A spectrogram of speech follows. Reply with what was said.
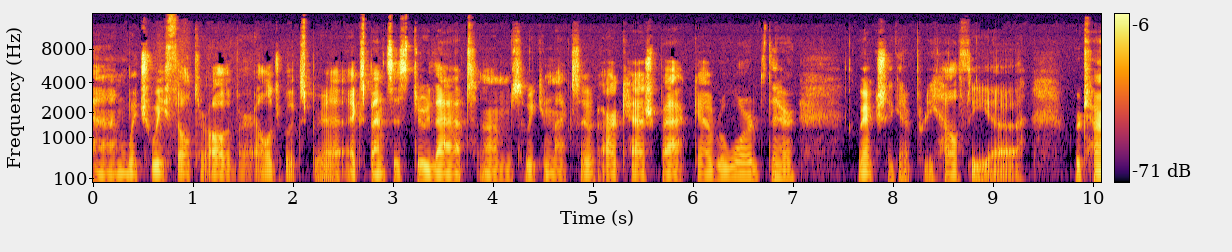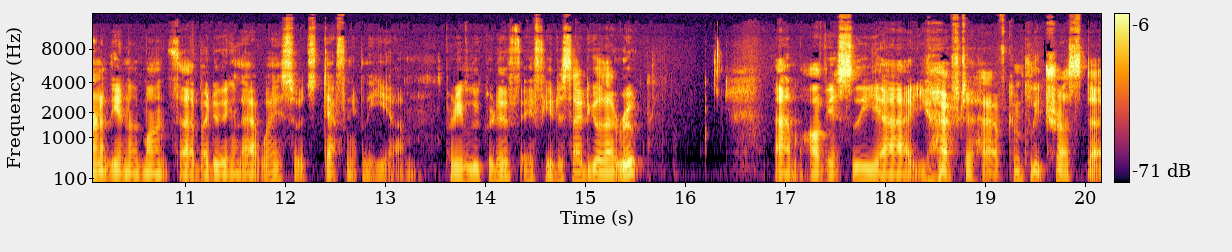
um, which we filter all of our eligible exp- expenses through that, um, so we can max out our cashback uh, rewards there. We actually get a pretty healthy uh, return at the end of the month uh, by doing it that way, so it's definitely um, pretty lucrative if you decide to go that route. Um, obviously, uh, you have to have complete trust uh,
